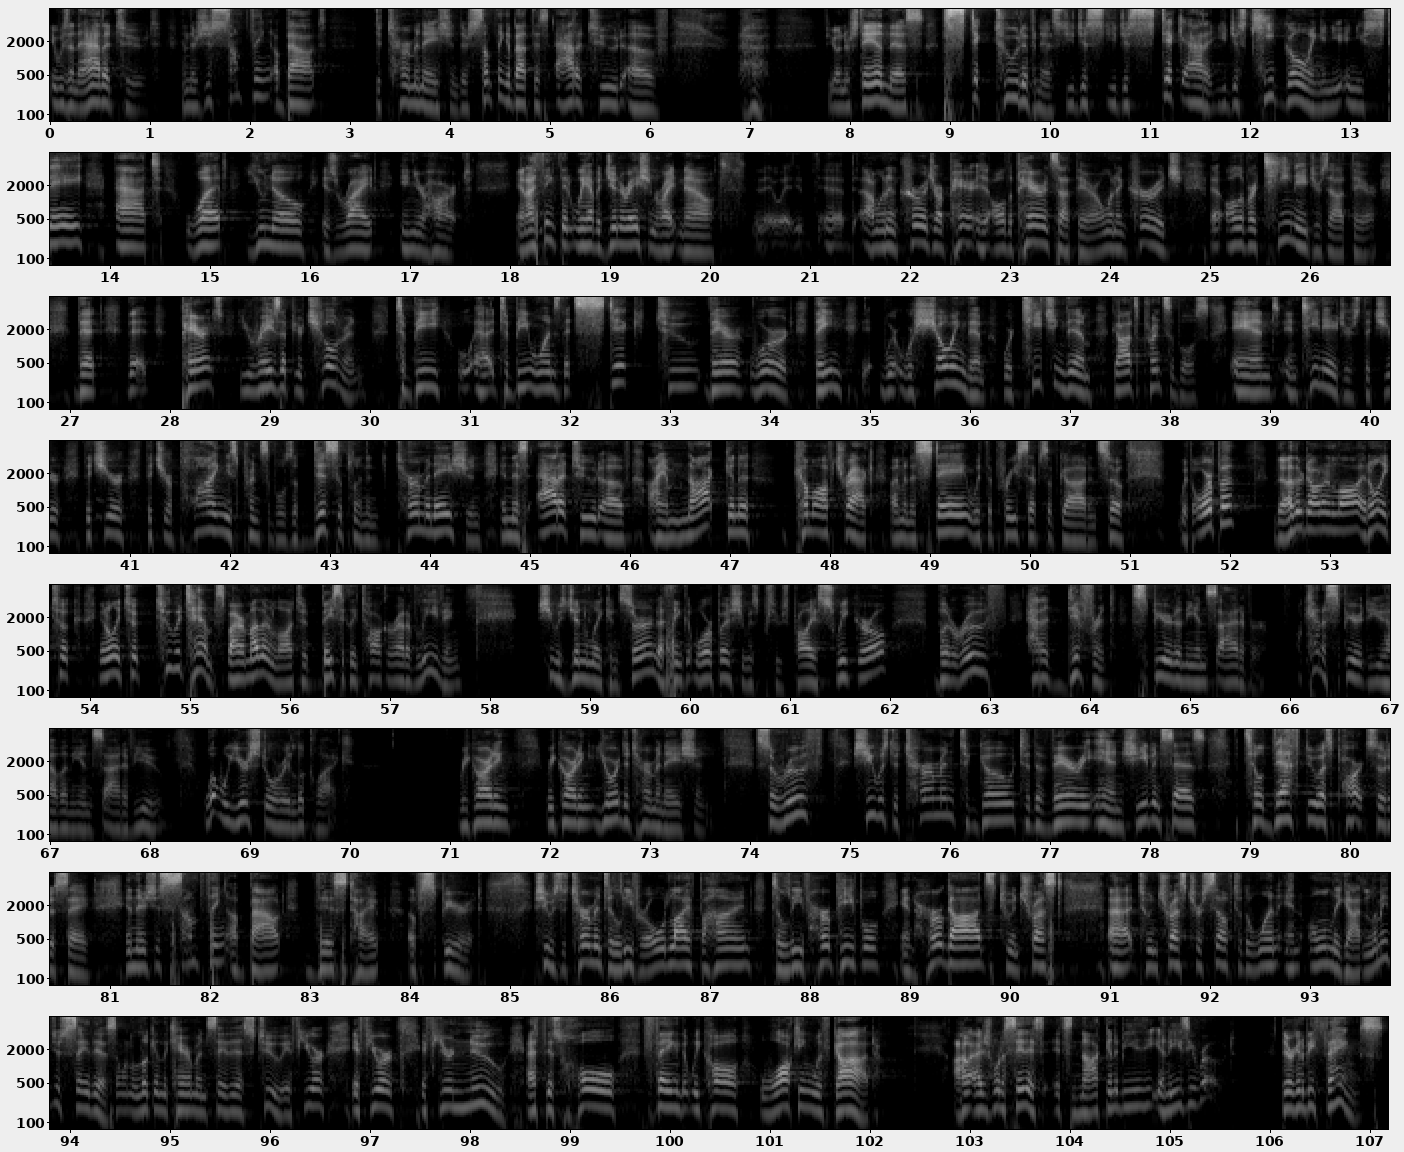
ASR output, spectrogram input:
it was an attitude. And there's just something about determination. There's something about this attitude of, if you understand this, stick to itiveness. You just, you just stick at it. You just keep going and you, and you stay at what you know is right in your heart. And I think that we have a generation right now. Uh, I want to encourage our par- all the parents out there. I want to encourage uh, all of our teenagers out there that, that Parents, you raise up your children to be, uh, to be ones that stick to their word. They, we're, we're, showing them, we're teaching them God's principles, and, and teenagers that you're, that, you're, that you're applying these principles of discipline and determination and this attitude of, I am not going to come off track, I'm going to stay with the precepts of God. And so with Orpah, the other daughter-in-law, it only took it only took two attempts by her mother-in-law to basically talk her out of leaving. She was genuinely concerned. I think at Orpah, she was, she was probably a sweet girl, but Ruth had a different spirit on the inside of her. What kind of spirit do you have on the inside of you? What will your story look like? regarding, regarding your determination. So, Ruth, she was determined to go to the very end. She even says, till death do us part, so to say. And there's just something about this type of spirit. She was determined to leave her old life behind, to leave her people and her gods, to entrust, uh, to entrust herself to the one and only God. And let me just say this. I want to look in the camera and say this too. If you're, if you're, if you're new at this whole thing that we call walking with God, I, I just want to say this. It's not going to be an easy road. There are going to be things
